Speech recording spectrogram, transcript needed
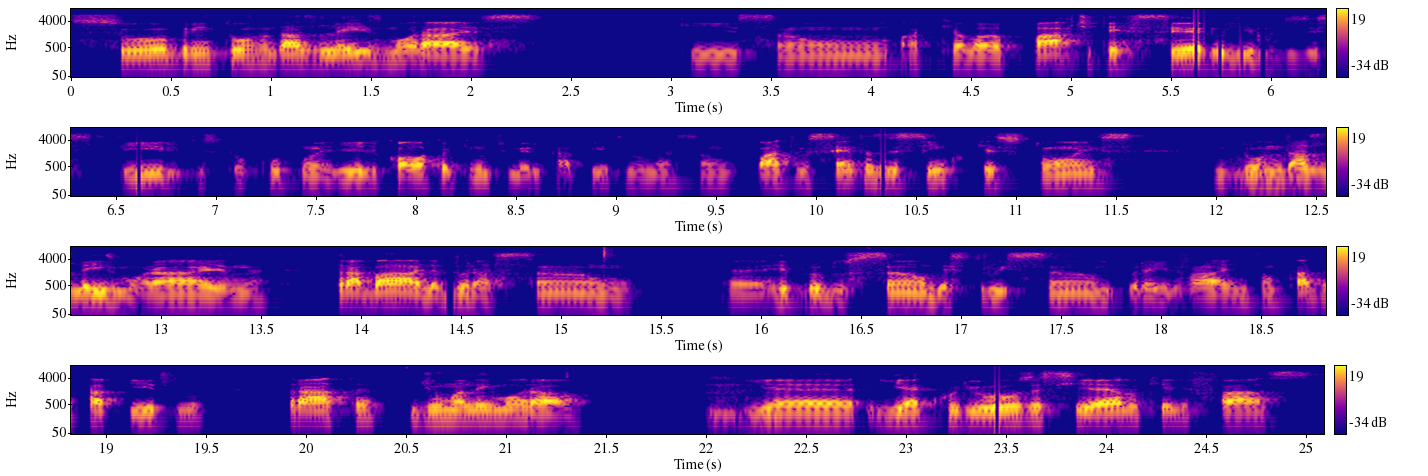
sobre em torno das leis morais, que são aquela parte terceira do livro dos Espíritos, que ocupam ali, ele coloca aqui no primeiro capítulo, né, são 405 questões em torno das leis morais, né, trabalho, adoração, é, reprodução, destruição e por aí vai. Então, cada capítulo trata de uma lei moral. E é, e é curioso esse elo que ele faz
